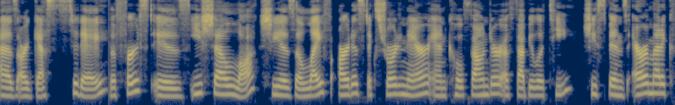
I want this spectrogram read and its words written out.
as our guests today. The first is Yichelle Locke. She is a life artist extraordinaire and co founder of Fabula Tea. She spins aromatic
